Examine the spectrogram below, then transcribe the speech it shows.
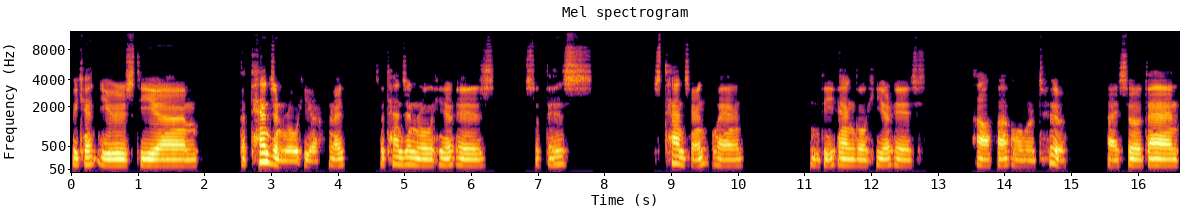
we can use the um, the tangent rule here, right? The tangent rule here is so this is tangent when the angle here is alpha over 2 right? So then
